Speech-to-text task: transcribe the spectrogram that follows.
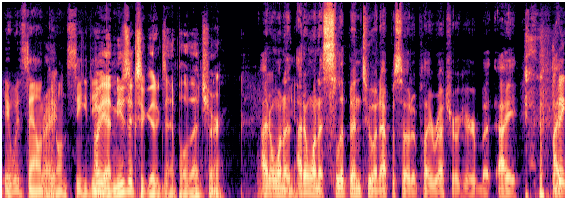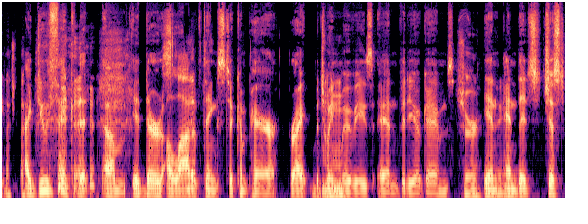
It would sound Right. good on CD. Oh yeah, music's a good example of that. Sure. I don't want to. I don't want to slip into an episode of Play Retro here, but I, I, I do think that um, it, there are a lot of things to compare, right, between Mhm. movies and video games. Sure. and and it's just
